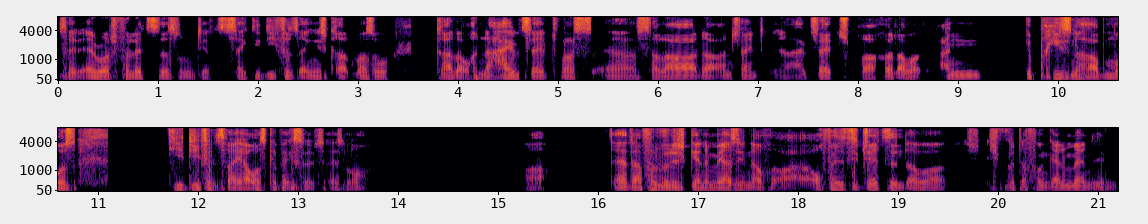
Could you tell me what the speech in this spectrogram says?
seit Elrod verletzt ist und jetzt zeigt die Defense eigentlich gerade mal so, gerade auch in der Halbzeit, was äh, Salah da anscheinend in der Halbzeitsprache da angepriesen haben muss. Die Defense war ja ausgewechselt, also ja. Davon würde ich gerne mehr sehen, auch, auch wenn es die Jets sind, aber ich, ich würde davon gerne mehr sehen.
